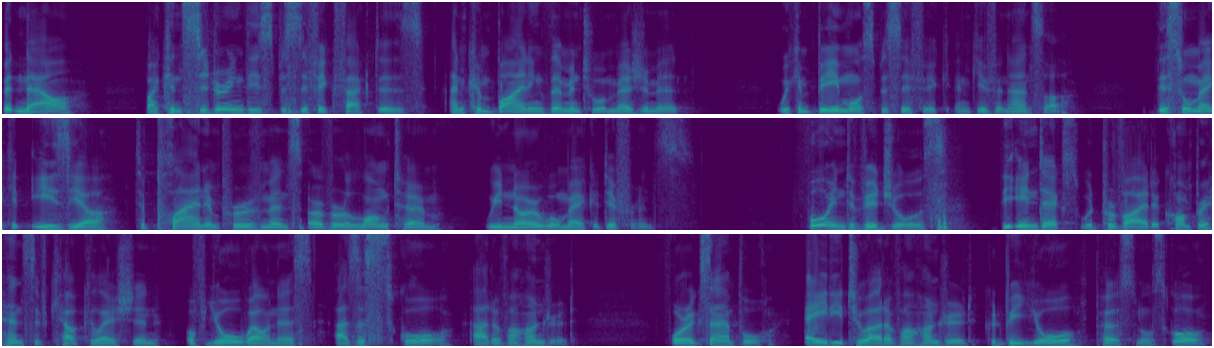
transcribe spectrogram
but now, by considering these specific factors and combining them into a measurement, we can be more specific and give an answer. This will make it easier to plan improvements over a long term we know will make a difference. For individuals, the index would provide a comprehensive calculation of your wellness as a score out of 100. For example, 82 out of 100 could be your personal score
